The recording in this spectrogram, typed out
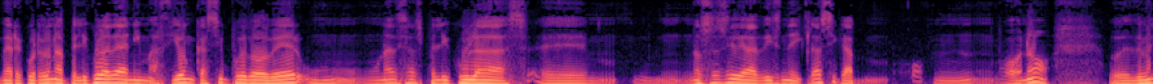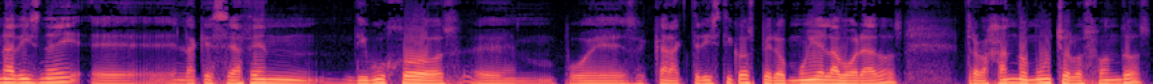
me recuerda una película de animación, casi puedo ver una de esas películas, eh, no sé si de la Disney clásica o, no, de una Disney eh, en la que se hacen dibujos eh, pues característicos pero muy elaborados, trabajando mucho los fondos,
